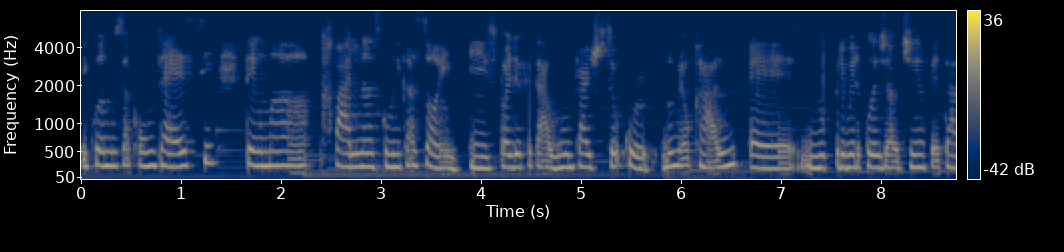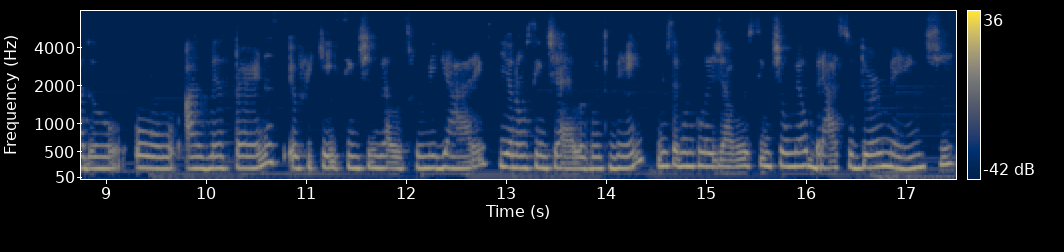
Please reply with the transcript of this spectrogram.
e quando isso acontece, tem uma falha nas comunicações. E isso pode afetar alguma parte do seu corpo. No meu caso, é, no primeiro colegial tinha afetado o, as minhas pernas. Eu fiquei sentindo elas formigarem e eu não sentia elas muito bem. No segundo colegial, eu senti o meu braço dormente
